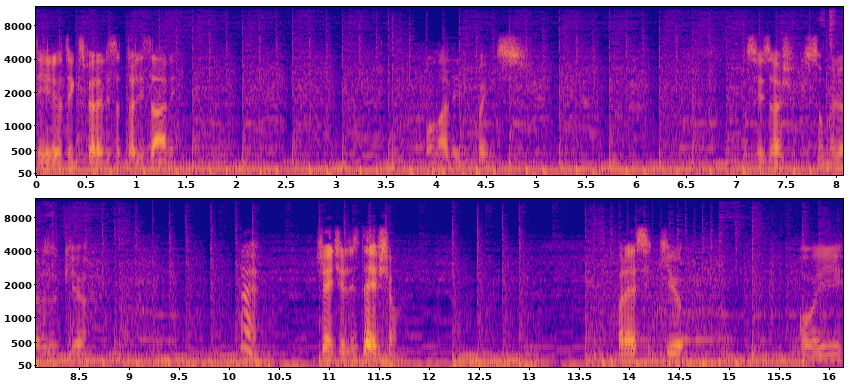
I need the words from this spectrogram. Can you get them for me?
Eu tenho que esperar eles atualizarem. Vamos lá, delinquentes. Vocês acham que são melhores do que eu? É. Gente, eles deixam. Parece que o... Oi.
